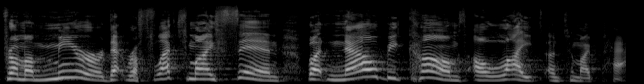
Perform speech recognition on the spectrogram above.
from a mirror that reflects my sin, but now becomes a light unto my path.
